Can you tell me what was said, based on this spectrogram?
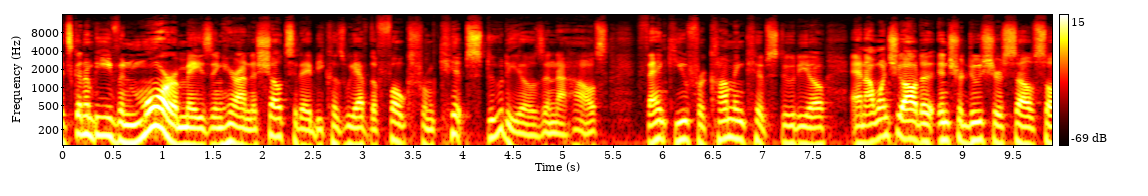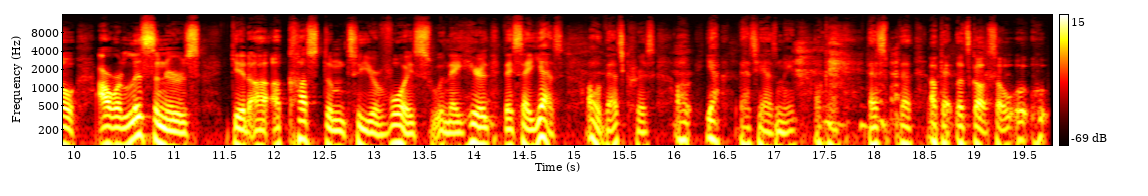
it's going to be even more amazing here on the show today because we have the folks from Kip Studios in the house. Thank you for coming, Kip Studio. And I want you all to introduce yourselves so our listeners get uh, accustomed to your voice when they hear they say yes oh that's chris oh yeah that's yasmin okay that's that okay let's go so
